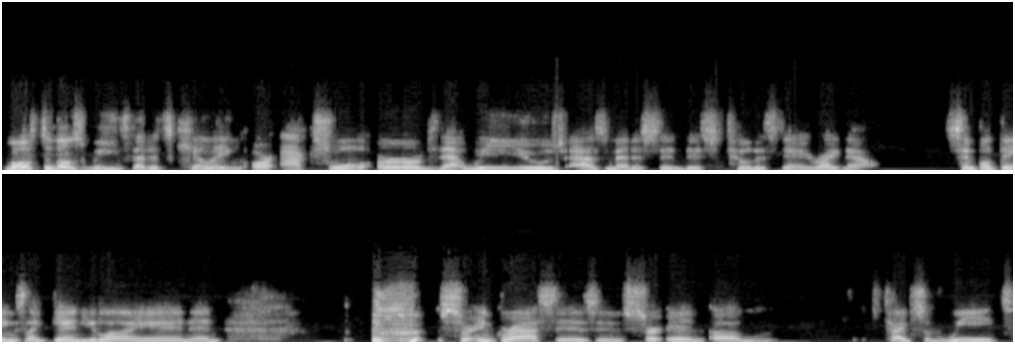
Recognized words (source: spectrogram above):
most of those weeds that it's killing are actual herbs that we use as medicine this till this day right now. Simple things like dandelion and certain grasses and certain um, types of wheat,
